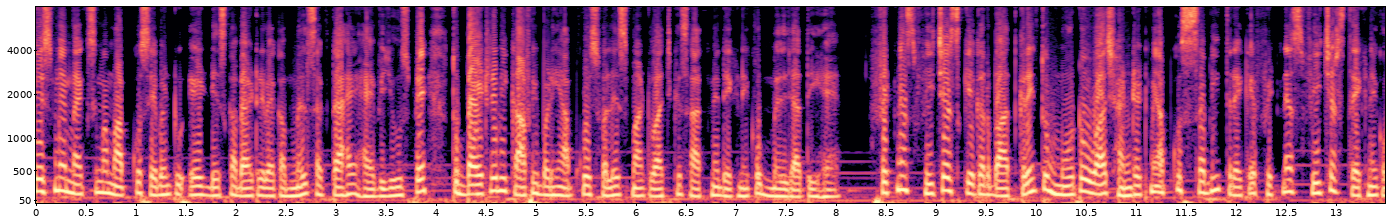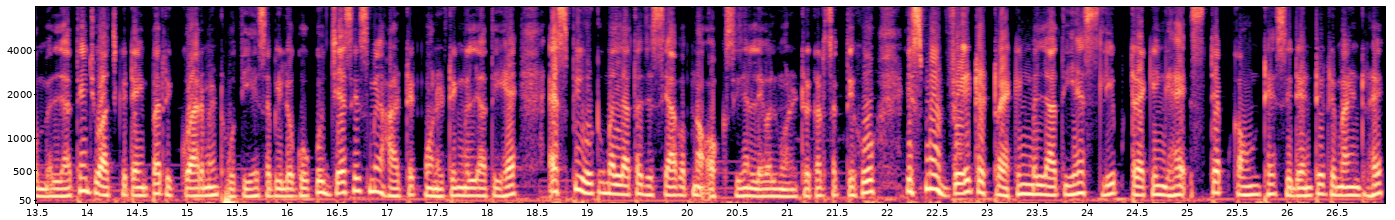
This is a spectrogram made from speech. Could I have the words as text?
तो इसमें मैक्सिमम आपको सेवन टू एट डेज़ का बैटरी बैकअप मिल सकता है हैवी यूज़ पे तो बैटरी भी काफ़ी बढ़िया आपको इस वाले स्मार्ट वॉच के साथ में देखने को मिल जाती है। फिटनेस फीचर्स की अगर बात करें तो मोटो वॉच 100 में आपको सभी तरह के फिटनेस फीचर्स देखने को मिल जाते हैं, जो आज के टाइम पर रिक्वायरमेंट होती है सभी लोगों को। जैसे इसमें हार्ट रेट मॉनिटरिंग मिल जाती है एसपीओ मिल जाता है, जिससे आप अपना ऑक्सीजन लेवल मॉनिटर कर सकते हो। इसमें वेट ट्रैकिंग मिल जाती है स्लीप ट्रैकिंग है स्टेप काउंट है सीडेंटरी रिमाइंडर है।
